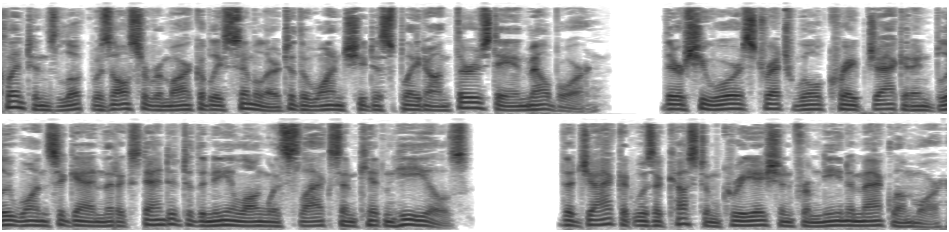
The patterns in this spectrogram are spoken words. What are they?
Clinton's look was also remarkably similar to the one she displayed on Thursday in Melbourne. There she wore a stretch wool crepe jacket in blue once again that extended to the knee along with slacks and kitten heels. The jacket was a custom creation from Nina McLemore,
